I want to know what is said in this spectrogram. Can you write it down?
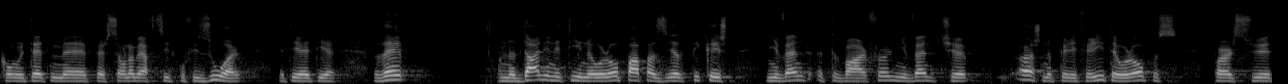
komunitet me persona me aftësi të kufizuar, e tjerë, e tjerë. Dhe në daljen e tij në Europë, papa zgjedh pikërisht një vend të varfër, një vend që është në periferi të Europës për arsye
